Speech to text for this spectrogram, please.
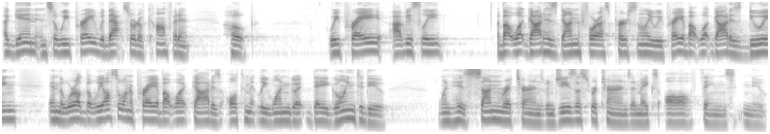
again. And so we pray with that sort of confident hope. We pray, obviously, about what God has done for us personally. We pray about what God is doing in the world, but we also want to pray about what God is ultimately one day going to do when his son returns, when Jesus returns and makes all things new.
